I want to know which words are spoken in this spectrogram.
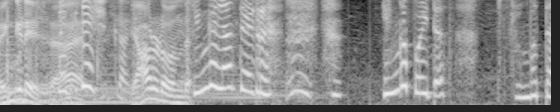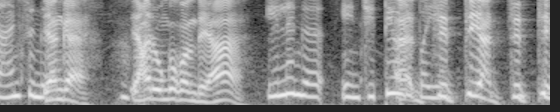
வெங்கடேஷா? வெங்கடேஷ். யாரோட வந்த? எங்கெல்லாம் தேடுறேன் எங்க போயிட்ட? ரொம்ப தேங்க்ஸுங்க. ஏங்க யாரு உங்க குழந்தையா? இல்லங்க என் சித்தியோட பையன். சித்தியா சித்தி.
